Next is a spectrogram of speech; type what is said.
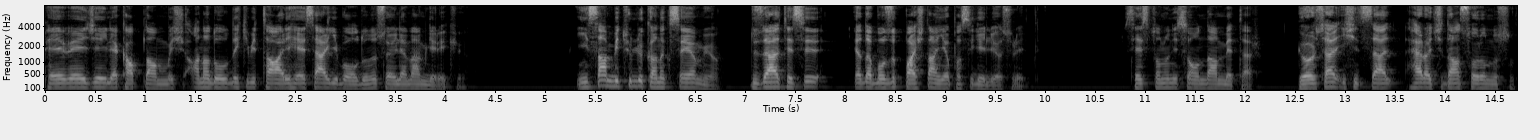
PVC ile kaplanmış Anadolu'daki bir tarihi eser gibi olduğunu söylemem gerekiyor. İnsan bir türlü kanıksayamıyor. Düzeltesi ya da bozup baştan yapası geliyor sürekli. Ses tonun ise ondan beter. Görsel, işitsel her açıdan sorumlusun.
